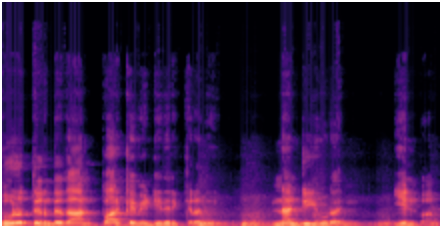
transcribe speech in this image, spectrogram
பொறுத்திருந்துதான் பார்க்க வேண்டியதிருக்கிறது. நன்றியுடன் என்பார்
